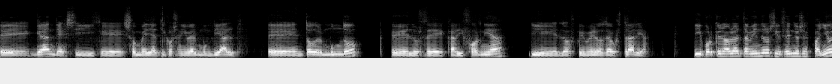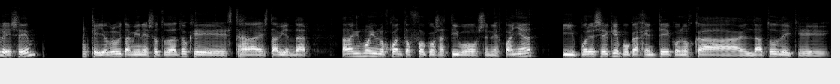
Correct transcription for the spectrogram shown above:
eh, grandes y que son mediáticos a nivel mundial eh, en todo el mundo, eh, los de California y los primeros de Australia. Y por qué no hablar también de los incendios españoles, ¿eh? que yo creo que también es otro dato que está, está bien dar. Ahora mismo hay unos cuantos focos activos en España y puede ser que poca gente conozca el dato de que,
